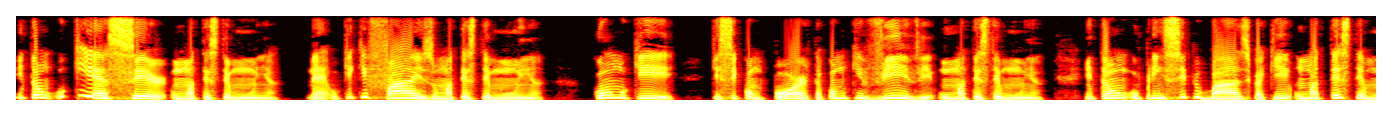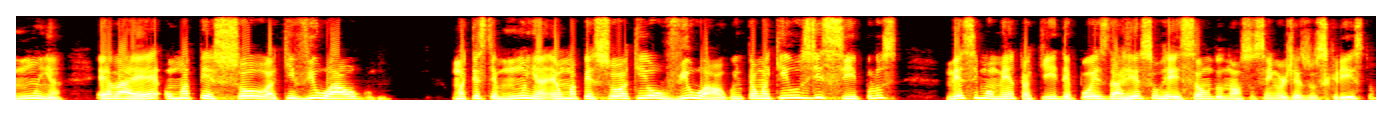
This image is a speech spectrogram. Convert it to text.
Então, o que é ser uma testemunha? Né? O que, que faz uma testemunha? Como que, que se comporta? Como que vive uma testemunha? Então, o princípio básico aqui, uma testemunha, ela é uma pessoa que viu algo. Uma testemunha é uma pessoa que ouviu algo. Então, aqui os discípulos, nesse momento aqui, depois da ressurreição do nosso Senhor Jesus Cristo,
